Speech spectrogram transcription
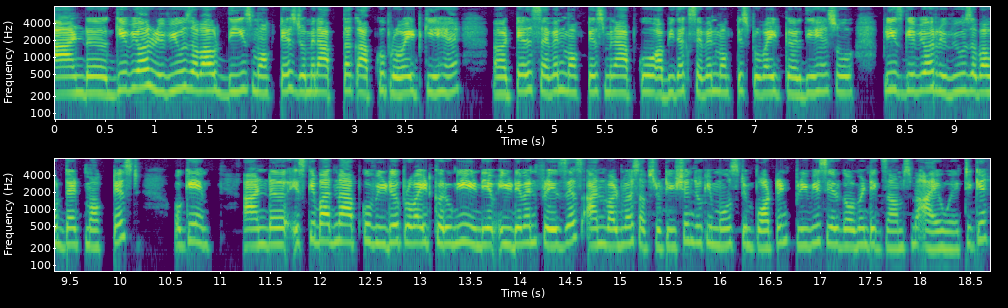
And give your reviews about these mock test जो मैंने अब तक आपको प्रोवाइड किए हैं टिल सेवन मॉक टेस्ट मैंने आपको अभी तक सेवन मॉक टेस्ट प्रोवाइड कर दिए हैं so please give your reviews about that mock test okay and इसके बाद मैं आपको वीडियो प्रोवाइड करूँगी India idiom and phrases and word word substitution जो कि most important previous year government exams में आए हुए हैं, ठीक है?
